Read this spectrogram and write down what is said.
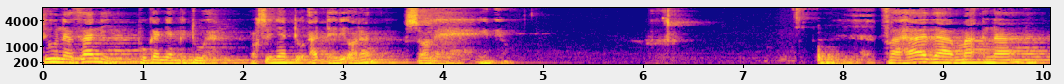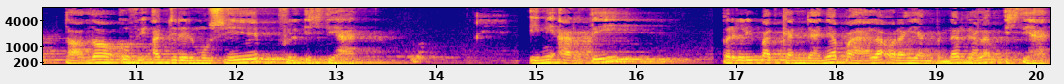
Tunasani bukan yang kedua. Maksudnya doa dari orang soleh gitu. Fahada makna tadau fi ajril musib fil ijtihad. Ini arti berlipat gandanya pahala orang yang benar dalam istihad.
